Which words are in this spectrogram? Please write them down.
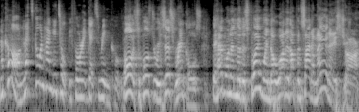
Now, come on, let's go and hang it up before it gets wrinkled. Oh, it's supposed to resist wrinkles. They had one in the display window wadded up inside a mayonnaise jar.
